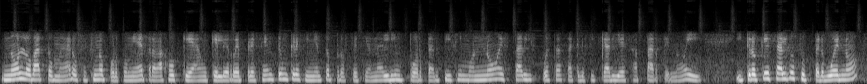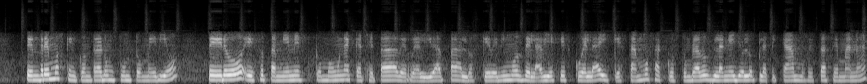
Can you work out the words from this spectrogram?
no lo va a tomar, o sea, es una oportunidad de trabajo que aunque le represente un crecimiento profesional importantísimo, no está dispuesta a sacrificar ya esa parte, ¿no? Y, y creo que es algo súper bueno. Tendremos que encontrar un punto medio, pero eso también es como una cachetada de realidad para los que venimos de la vieja escuela y que estamos acostumbrados, Lania y yo lo platicábamos esta semana,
